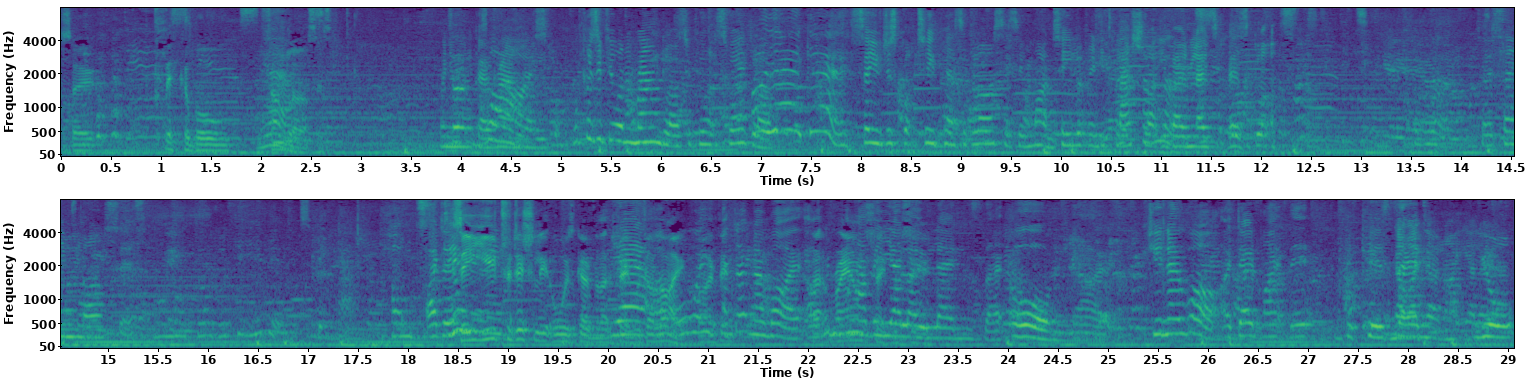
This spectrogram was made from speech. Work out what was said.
So, clickable sunglasses. When you want to go But round. why? Because if you want a round glass, if you want a square oh, glass. Oh, yeah, I guess. So you've just got two pairs of glasses in one, so you look really flash like you've owned loads of pairs of glasses. So same glasses. Oh my god, look at you. I do. See, you traditionally always go for that Yeah, shape, which I like. always, but I, I don't know why. I wouldn't have a yellow lens though. Oh no. Do you know what? I don't like it because No, I then don't like your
